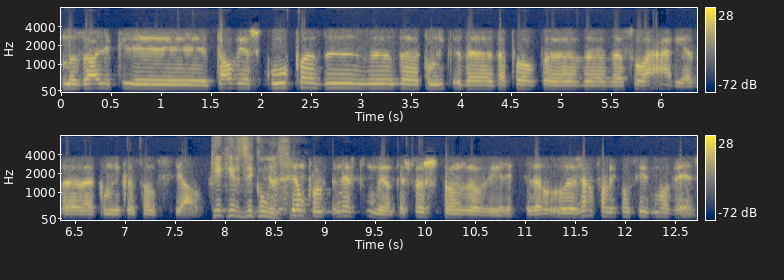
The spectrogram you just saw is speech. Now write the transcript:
Mas olha que talvez culpa de, de, da, da, da, própria, da, da, sua área, da, comunicação social. O que é que quer dizer com eu isso? Sempre, neste momento, as pessoas estão a ouvir, eu já falei consigo uma vez,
